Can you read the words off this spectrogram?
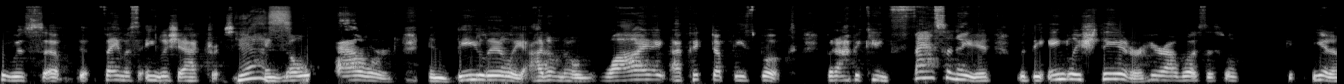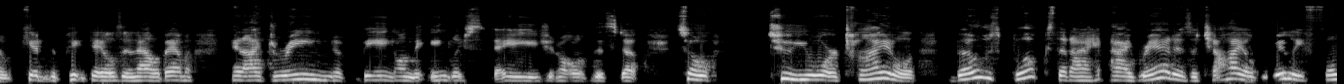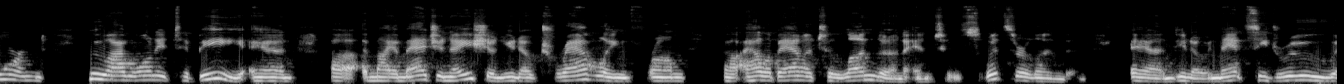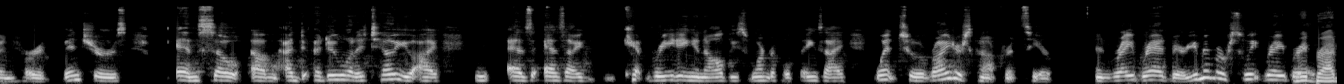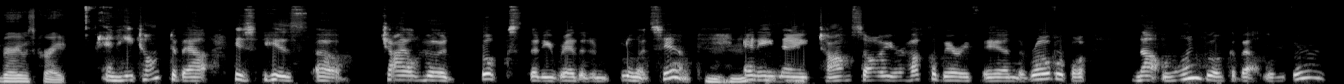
who was a famous English actress. Yes. And Noel Coward and Bea Lillie. I don't know why I picked up these books, but I became fascinated with the English theater. Here I was, this little, you know, kid with pigtails in Alabama, and I dreamed of being on the English stage and all of this stuff. So, to your title, those books that I, I read as a child really formed who I wanted to be. And uh, my imagination, you know, traveling from uh, Alabama to London and to Switzerland and, and, you know, Nancy Drew and her adventures. And so um, I, I do want to tell you, I as as I kept reading and all these wonderful things, I went to a writers conference here, and Ray Bradbury. You remember Sweet Ray Bradbury? Ray Bradbury was great, and he talked about his his uh, childhood books that he read that influenced him. mm-hmm. And he named Tom Sawyer, Huckleberry Finn, The Rover Boy, not one book about little girls.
